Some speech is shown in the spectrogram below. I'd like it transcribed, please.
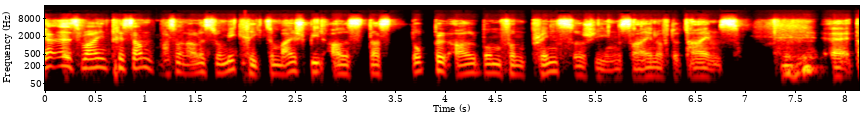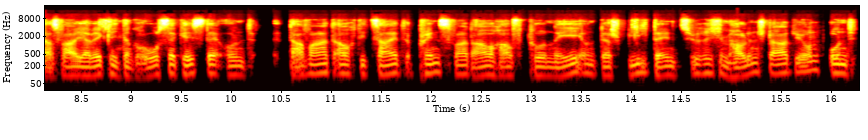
Ja, es war interessant, was man alles so mitkriegt. Zum Beispiel, als das Doppelalbum von Prince erschien, Sign of the Times. Mhm. Äh, das war ja wirklich eine große Kiste und da war auch die Zeit, Prince war da auch auf Tournee und der spielte in Zürich im Hallenstadion und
